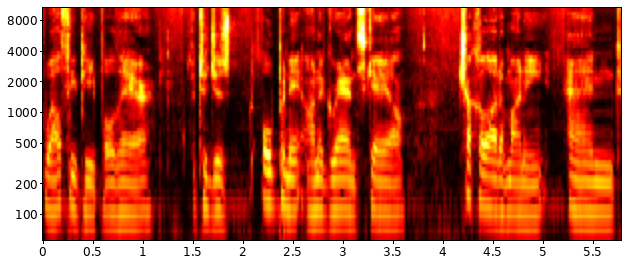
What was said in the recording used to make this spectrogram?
wealthy people there to just open it on a grand scale, chuck a lot of money, and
